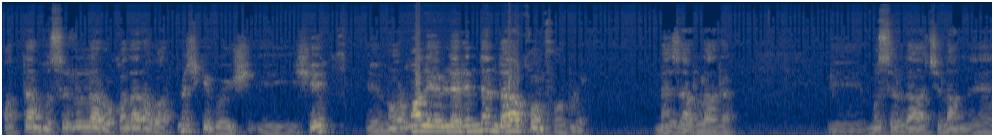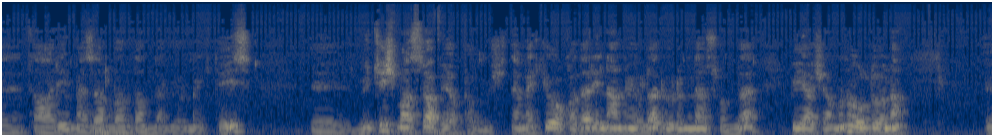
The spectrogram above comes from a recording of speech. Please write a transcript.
hatta Mısırlılar o kadar abartmış ki bu iş, e, işi e, normal evlerinden daha konforlu mezarları. E, Mısır'da açılan tarihi mezarlardan da görmekteyiz. Müthiş masraf yapılmış. Demek ki o kadar inanıyorlar ölümden sonra bir yaşamın olduğuna. E,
